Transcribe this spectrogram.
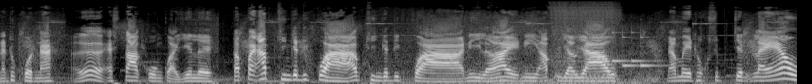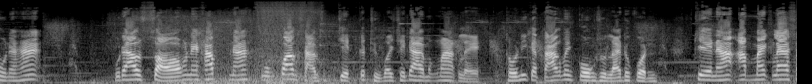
นะทุกคนนะเออแอสตาโกงกว่าเยอะเลยต่อไปอัพคิงกันดีกว่าอัพคิงกันดีกว่านี่เลยนี่อัพยาวๆดาเมจ67 แล้วนะฮะกูดาว2นะครับนะวงกว้าง 37 ก็ถือว่าใช้ได้มากๆเลย โทนี่กระตากแม่งโกงสุดแล้วทุกคนโอเคนะอัพแม็กแล้วส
